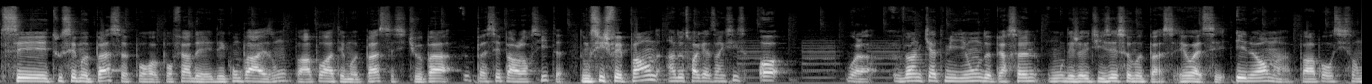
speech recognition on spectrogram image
ces, tous ces mots de passe pour, pour faire des, des, comparaisons par rapport à tes mots de passe si tu veux pas passer par leur site. Donc si je fais pound, 1, 2, 3, 4, 5, 6, oh voilà, 24 millions de personnes ont déjà utilisé ce mot de passe. Et ouais, c'est énorme par rapport aux 600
